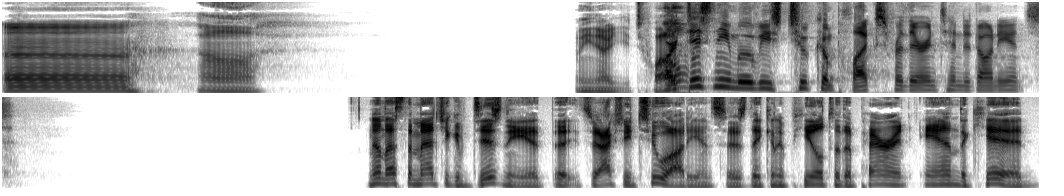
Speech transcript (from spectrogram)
Uh, Oh. I mean, are you twelve? are Disney movies too complex for their intended audience? no, that's the magic of Disney. It, it's actually two audiences. They can appeal to the parent and the kid.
